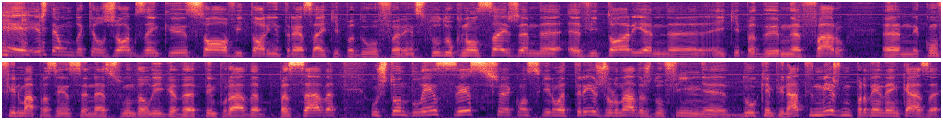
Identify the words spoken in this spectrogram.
É, este é um daqueles jogos em que só a vitória interessa à equipa do Farense. Tudo o que não seja a vitória, a equipa de Faro confirma a presença na segunda liga da temporada passada. Os tondelenses, esses, eh, conseguiram a três jornadas do fim eh, do campeonato, mesmo perdendo em casa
